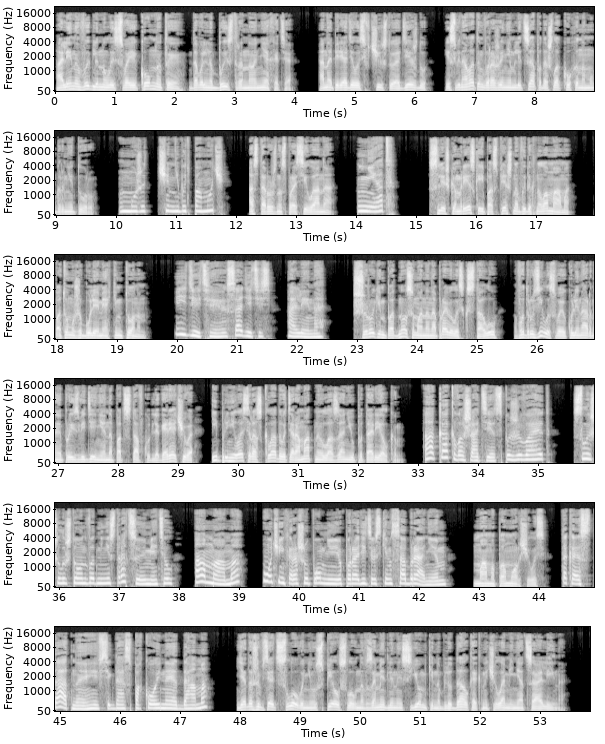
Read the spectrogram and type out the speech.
Алина выглянула из своей комнаты довольно быстро, но нехотя. Она переоделась в чистую одежду и с виноватым выражением лица подошла к кухонному гарнитуру. «Может, чем-нибудь помочь?» — осторожно спросила она. «Нет». Слишком резко и поспешно выдохнула мама, потом уже более мягким тоном. «Идите, садитесь, Алина». С широким подносом она направилась к столу, водрузила свое кулинарное произведение на подставку для горячего и принялась раскладывать ароматную лазанью по тарелкам. «А как ваш отец поживает? Слышала, что он в администрацию метил. А мама? Очень хорошо помню ее по родительским собраниям». Мама поморщилась. «Такая статная и всегда спокойная дама». Я даже взять слово не успел, словно в замедленной съемке наблюдал, как начала меняться Алина.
